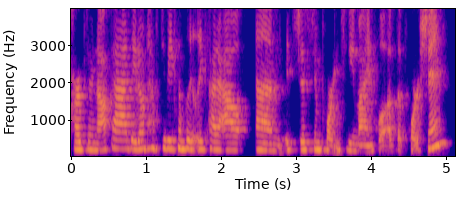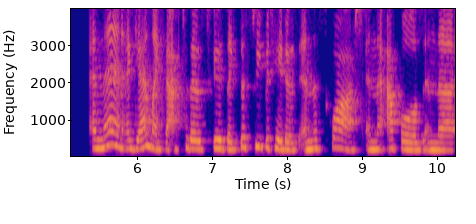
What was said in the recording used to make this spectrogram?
carbs are not bad. They don't have to be completely cut out. Um, it's just important to be mindful of the portion. And then again, like back to those foods like the sweet potatoes and the squash and the apples and the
